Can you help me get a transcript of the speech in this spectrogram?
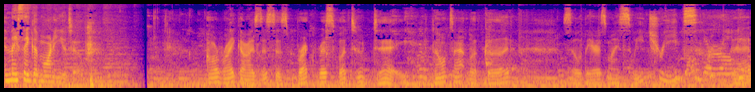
And they say good morning, YouTube. All right, guys, this is breakfast for today. Don't that look good? So there's my sweet treats. That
